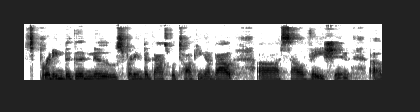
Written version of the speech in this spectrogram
spreading the good news, spreading the gospel, talking about uh, salvation, uh,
